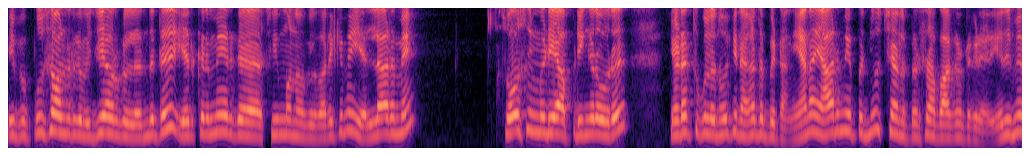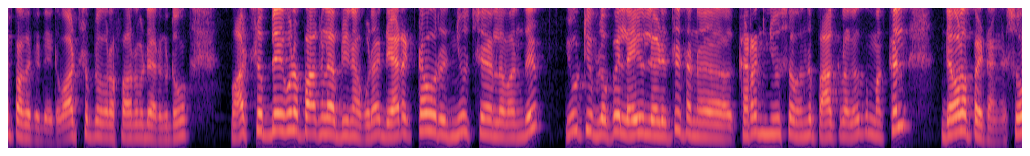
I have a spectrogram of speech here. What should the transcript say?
இப்போ புதுசாக வந்திருக்க விஜய் அவர்கள் இருந்துட்டு, ஏற்கனவே இருக்க சீமான் அவர்கள் வரைக்குமே எல்லாருமே சோசியல் மீடியா அப்படிங்கிற ஒரு இடத்துக்குள்ள நோக்கி நகர்ந்து போயிட்டாங்க. ஏன்னா, யாருமே இப்போ நியூஸ் சேனல் பெருசாக பார்க்கறது கிடையாது. எதுவுமே பார்க்கறது கிடையாது. வாட்ஸ்அப்பில் வர ஃபார்வர்டாக இருக்கட்டும், வாட்ஸ்அப்லேயே கூட பார்க்கல அப்படின்னா கூட, டேரெக்டாக ஒரு நியூஸ் சேனலை வந்து யூடியூப்பில் போய் லைவில் எடுத்து தன்னோட கரண்ட் நியூஸை வந்து பார்க்குற அளவுக்கு மக்கள் டெவலப் ஆகிட்டாங்க ஸோ,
